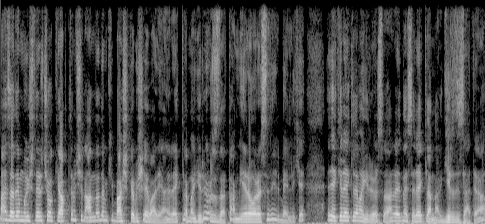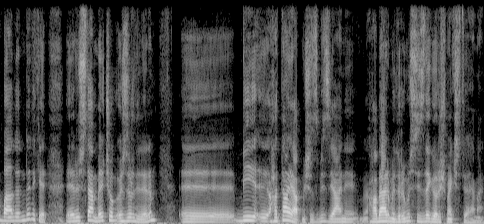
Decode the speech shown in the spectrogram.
Ben zaten bu işleri çok yaptığım için anladım ki başka bir şey var yani. Reklama giriyoruz da tam yeri orası değil belli ki. Dedi ki reklama giriyoruz falan. Neyse reklamlar girdi zaten ama bana döndü dedi ki e, Rüstem Bey çok özür dilerim. Ee, bir e, hata yapmışız biz yani haber müdürümüz sizle görüşmek istiyor hemen.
